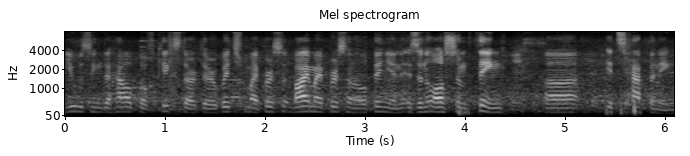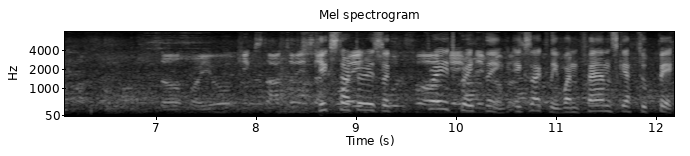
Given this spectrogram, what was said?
using the help of Kickstarter, which my person, by my personal opinion is an awesome thing, uh, it's happening. So for you, Kickstarter is Kickstarter a great is a great, great thing. Exactly, when fans get to pick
